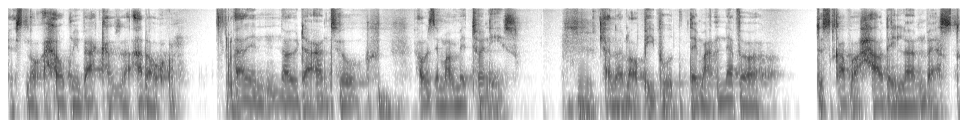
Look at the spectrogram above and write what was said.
It's not held me back as an adult. I didn't know that until I was in my mid 20s. Hmm. And a lot of people, they might never discover how they learn best.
